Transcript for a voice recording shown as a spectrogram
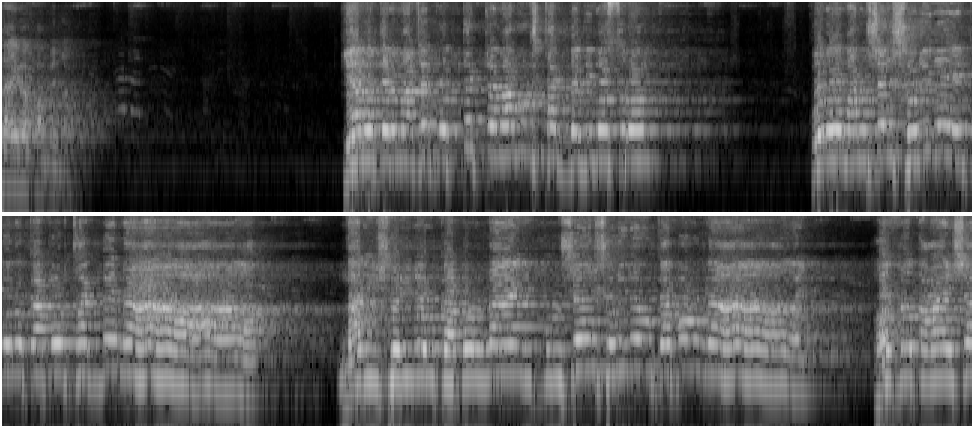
জায়গা পাবে না। কিয়ামতের মাঠে প্রত্যেকটা মানুষ থাকবে বিবস্ত্র। কোন মানুষের শরীরে কোনো কাপড় থাকবে না। নারী শরীরেও কাপড় নাই, পুরুষের শরীরেও কাপড় নাই। হযরত আয়েশা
